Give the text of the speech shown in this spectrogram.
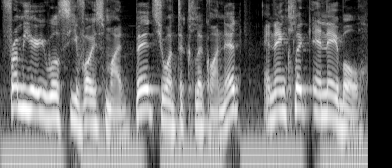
From here, you will see VoiceMod bits. You want to click on it and then click Enable.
